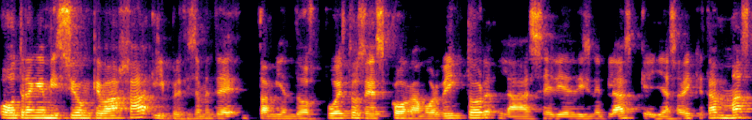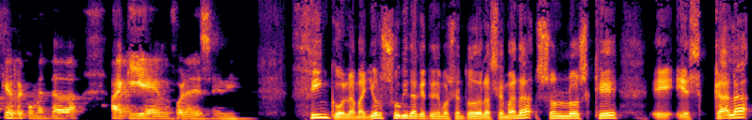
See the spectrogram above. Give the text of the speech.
Otra en emisión que baja y precisamente también dos puestos es Con Amor Víctor, la serie de Disney Plus, que ya sabéis que está más que recomendada aquí en Fuera de Serie. Cinco, la mayor subida que tenemos en toda la semana son los que eh, escala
